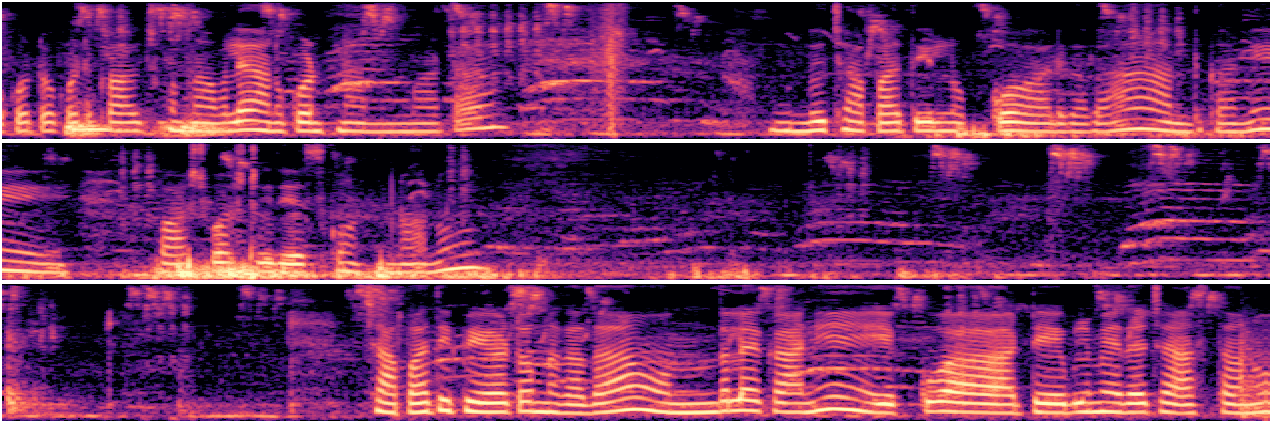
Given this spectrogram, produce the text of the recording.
ఒకటి ఒకటి కాల్చుకుందాంలే అనుకుంటున్నాను అనమాట ముందు చపాతీలు నొక్కోవాలి కదా అందుకని ఫాస్ట్ ఫాస్ట్గా చేసుకుంటున్నాను. చపాతీ పీట ఉంది కదా ఉందలే కానీ ఎక్కువ టేబుల్ మీదే చేస్తాను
